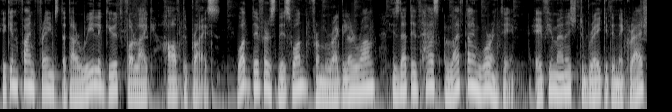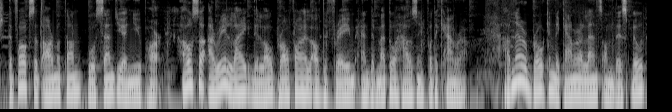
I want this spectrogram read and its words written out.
You can find frames that are really good for like half the price. What differs this one from a regular one is that it has a lifetime warranty. If you manage to break it in a crash, the folks at Armattan will send you a new part. Also, I really like the low profile of the frame and the metal housing for the camera. I've never broken the camera lens on this build,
